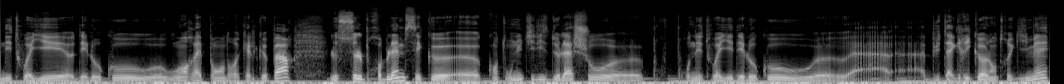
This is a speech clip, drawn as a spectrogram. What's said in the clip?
nettoyer des locaux ou, en répandre quelque part. Le seul problème, c'est que quand on utilise de la chaux pour, nettoyer des locaux ou à, but agricole, entre guillemets,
